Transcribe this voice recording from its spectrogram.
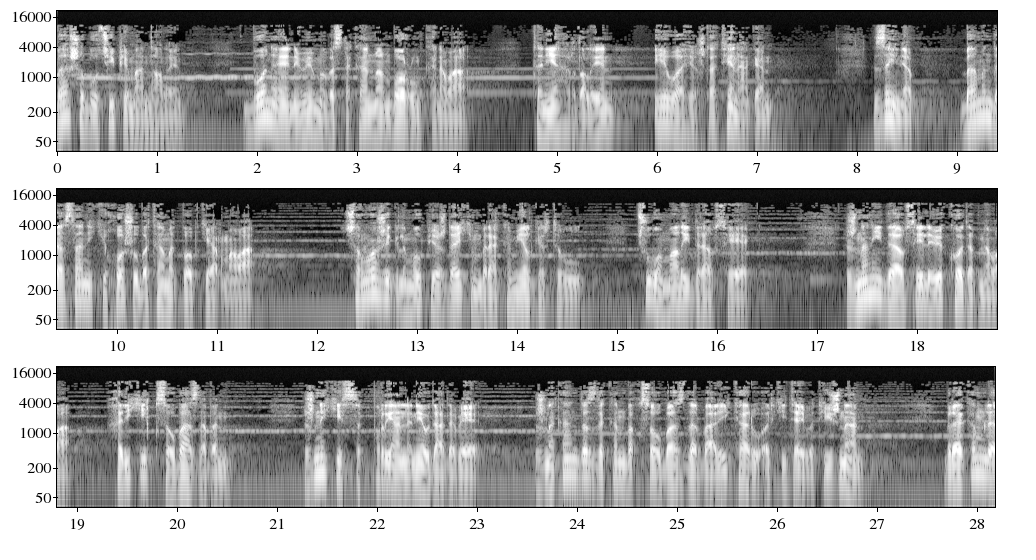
باشە بۆچی پێمان ناڵێن بۆ نایەنەوێ مەبەستەکانمان بۆ ڕوون کەنەوە تەنیا هەر دەڵێن ئێوە هێشتا تێناگەن زەینەب با من داستانێکی خۆش و بەتامەت بۆ بگێڕمەوە چەند ڕۆژێک لەمەو پێش دایکم براکەم یەڵگرتبوو چووە ماڵی دراوسەیەک ژنانی دراوسێ لەوێ کۆ دەبنەوە، خەریکی قسە و باس دەبن. ژنێکی سکپڕیان لە نێودا دەبێ. ژنەکان دەست دەکەن بە قسە و باس دەربارەی کار و ئەرکی تایبەتی ژنان. براکەم لە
